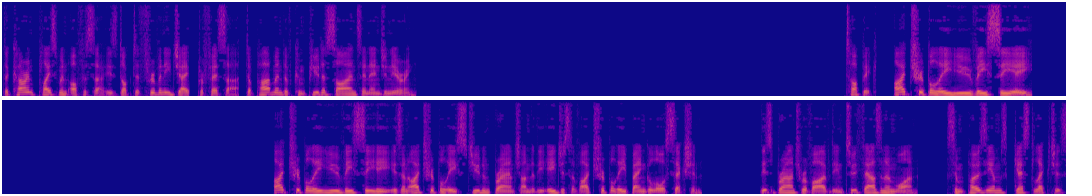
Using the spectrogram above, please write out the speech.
The current placement officer is Dr. Thriveni J. Professor, Department of Computer Science and Engineering. IEEE UVCE IEEE UVCE is an IEEE student branch under the aegis of IEEE Bangalore section. This branch revived in 2001. Symposiums, guest lectures,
